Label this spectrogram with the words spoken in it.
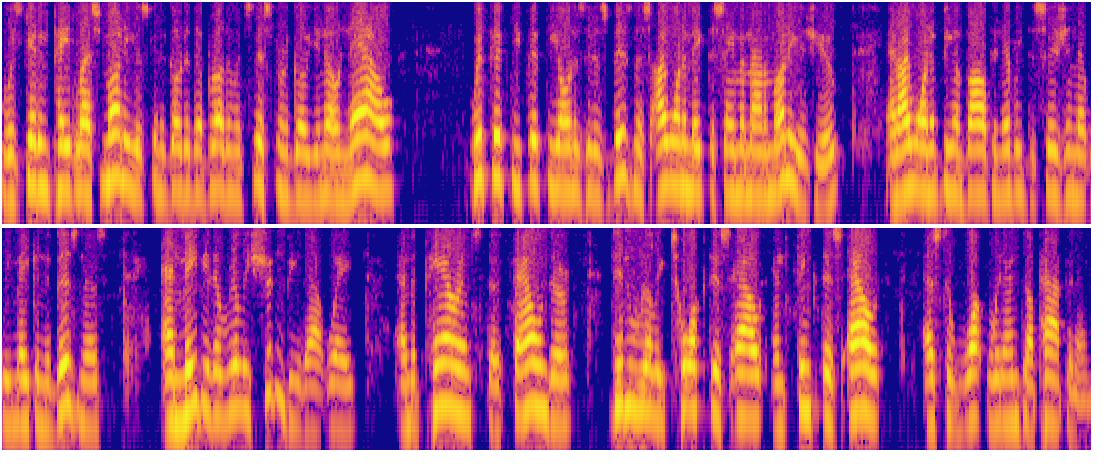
was getting paid less money is going to go to their brother and sister and go, you know, now we're 50 50 owners of this business. I want to make the same amount of money as you, and I want to be involved in every decision that we make in the business. And maybe there really shouldn't be that way. And the parents, the founder, didn't really talk this out and think this out as to what would end up happening.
